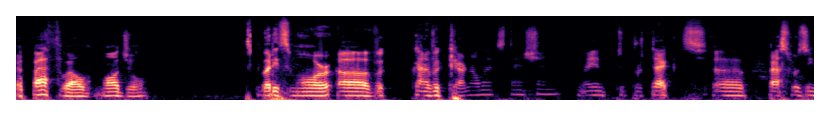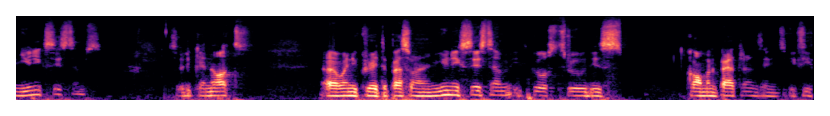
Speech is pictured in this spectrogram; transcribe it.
a Pathwell module, but it's more of a kind of a kernel extension made to protect uh, passwords in Unix systems. So you cannot, uh, when you create a password on a Unix system, it goes through these common patterns, and if you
